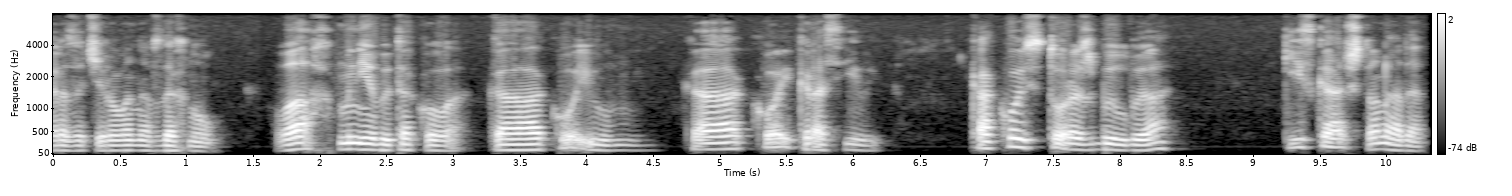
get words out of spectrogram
разочарованно вздохнул. «Вах, мне бы такого! Какой умный! Какой красивый! Какой сторож был бы, а? Киска, что надо?»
